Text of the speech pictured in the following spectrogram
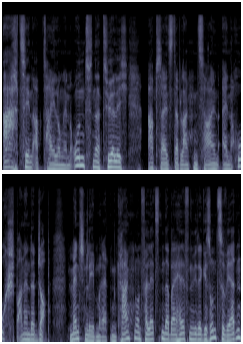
18 Abteilungen und natürlich abseits der blanken Zahlen ein hochspannender Job. Menschenleben retten, Kranken und Verletzten dabei helfen, wieder gesund zu werden.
